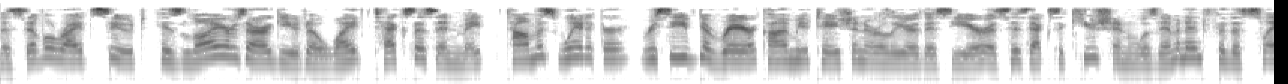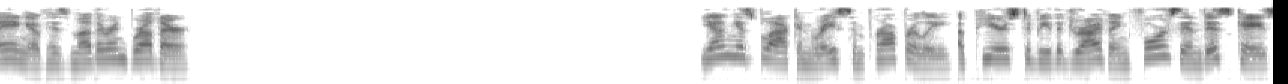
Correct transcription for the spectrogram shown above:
the civil rights suit, his lawyers argued a white Texas inmate, Thomas Whitaker, received a rare commutation earlier this year as his execution was imminent for the slaying of his mother and brother. Young is black and race improperly, appears to be the driving force in this case,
